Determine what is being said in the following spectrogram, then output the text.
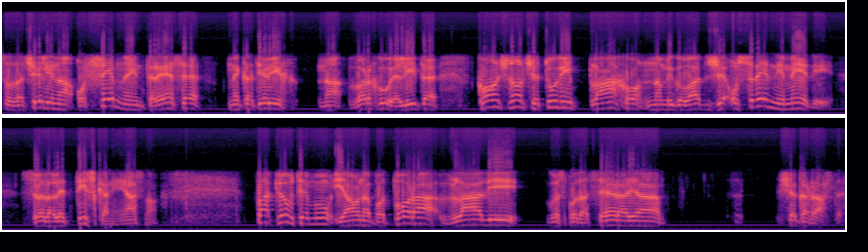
so začeli na osebne interese nekaterih na vrhu elite, končno, če tudi plaho namigovati že osrednji mediji, seveda le tiskani, jasno. Pa kljub temu javna podpora vladi gospoda Cerarja še kar raste.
